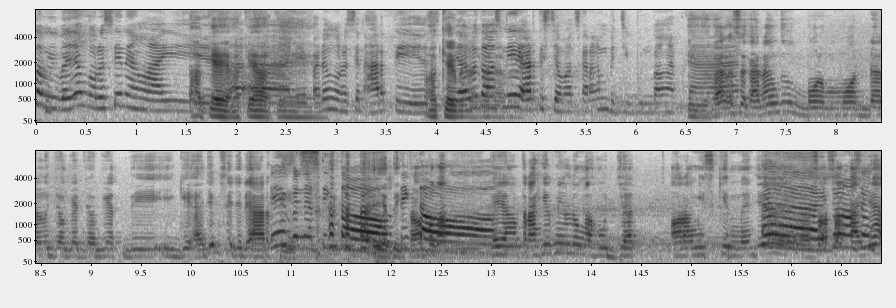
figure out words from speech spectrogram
Lebih banyak ngurusin yang lain. Oke, oke, Heeh, oke. Daripada ngurusin artis. Oke, ya lu benar, tahu benar. sendiri artis zaman sekarang kan bejibun banget kan. Iya kan sekarang tuh mo- modal lu joget-joget di IG aja bisa jadi artis. Eh, bener, TikTok, Iya, TikTok. Kan. Kayak yang terakhir nih lu ngehujat orang miskin aja, Eh, itu sosok kaya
